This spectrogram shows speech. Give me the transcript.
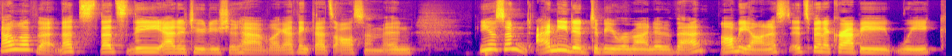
I love that. That's that's the attitude you should have. Like I think that's awesome. And you know, some I needed to be reminded of that. I'll be honest. It's been a crappy week.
